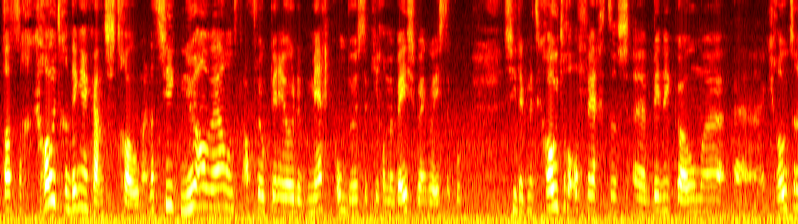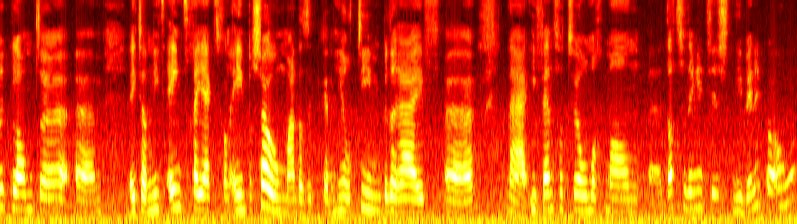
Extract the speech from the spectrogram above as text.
dat er grotere dingen gaan stromen. En dat zie ik nu al wel, want de afgelopen periode merk ik onbewust dat ik hier al mee bezig ben geweest. Dat ik ook zie dat ik met grotere offertes uh, binnenkomen, uh, grotere klanten. Um, weet dan niet één traject van één persoon, maar dat ik een heel team bedrijf, uh, nou ja, event van 200 man, dat soort dingetjes die binnenkomen.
